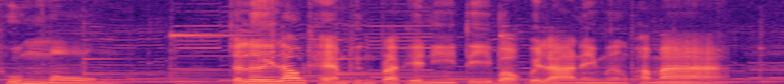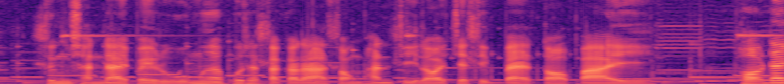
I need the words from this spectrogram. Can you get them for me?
ทุ่มโมง จะเลยเล่าแถมถึงประเพณีตีบอกเวลาในเมืองพม่า ซึ่งฉันได้ไปรู้เมื่อพุทธศักราช 2478 ต่อไป เพราะได้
